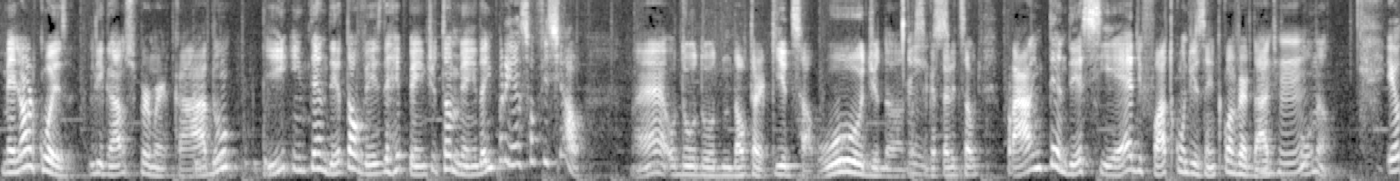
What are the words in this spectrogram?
Melhor coisa, ligar no supermercado e entender, talvez, de repente, também da imprensa oficial. Né? Do, do- da autarquia de saúde, da, da. Secretaria de Saúde, para entender se é de fato condizente com a verdade Uhum. ou não. Eu,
